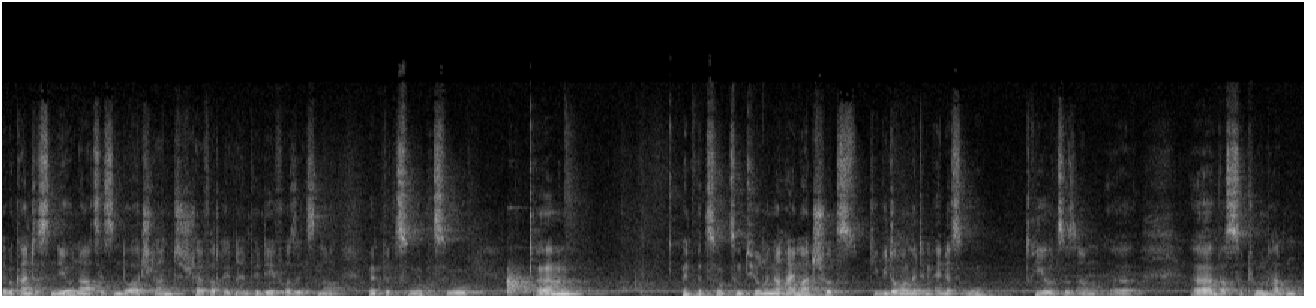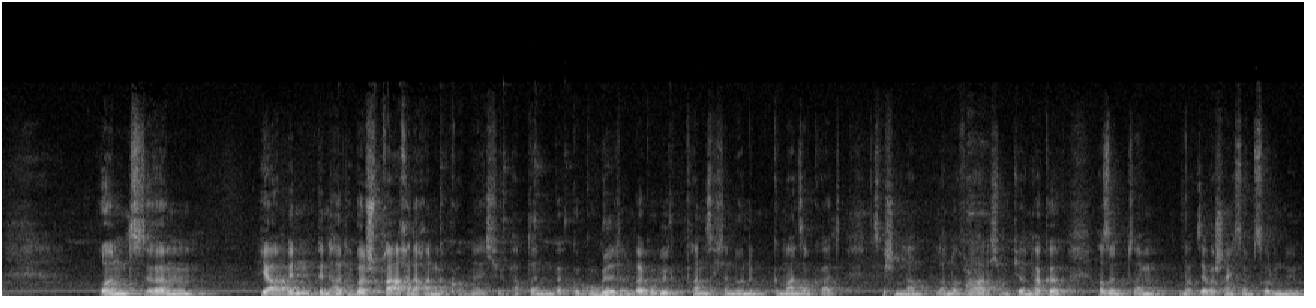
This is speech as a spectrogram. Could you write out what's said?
der bekanntesten Neonazis in Deutschland, stellvertretender NPD-Vorsitzender mit Bezug zu ähm, mit Bezug zum Thüringer Heimatschutz, die wiederum mit dem NSU-Trio zusammen äh, äh, was zu tun hatten. Und ähm, ja, bin, bin halt über Sprache daran gekommen. Ne? Ich habe dann gegoogelt und bei Google fand sich dann nur eine Gemeinsamkeit zwischen Landolf Ladig und Björn Höcke, also seinem, sehr wahrscheinlich seinem Pseudonym.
